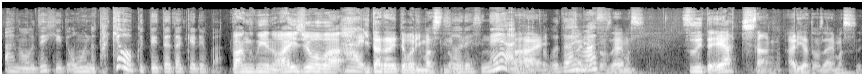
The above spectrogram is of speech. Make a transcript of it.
あのぜひ思いの丈を送っていただければ。番組への愛情ははい。いただいておりますので、そうですね。ありがとうございます。はありがとうございます。続いてエアッチさんありがとうございます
